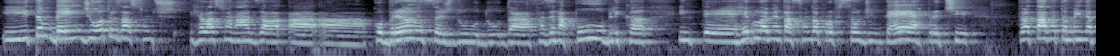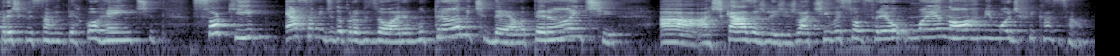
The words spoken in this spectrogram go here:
e também de outros assuntos relacionados a, a, a cobranças do, do, da fazenda pública, é, regulamentação da profissão de intérprete, tratava também da prescrição intercorrente. Só que essa medida provisória, no trâmite dela perante a, as casas legislativas, sofreu uma enorme modificação.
